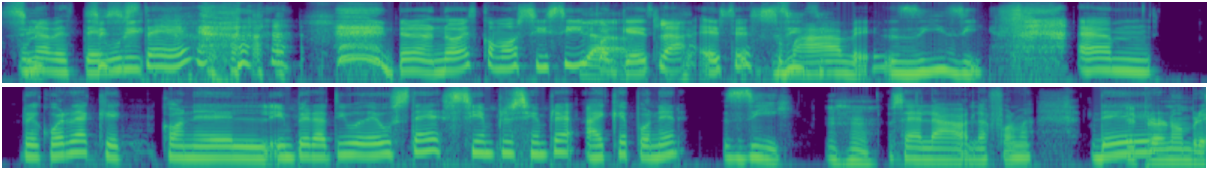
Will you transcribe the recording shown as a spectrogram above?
Sí. Una vez te Sí, sí. guste. no, no, no es como sí, sí, Ya. porque es la S sí. suave. Sí, sí. Em, recuerda que con el imperativo de usted siempre, siempre hay que poner sie. Ujú. O sea, la, la forma de El pronombre.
